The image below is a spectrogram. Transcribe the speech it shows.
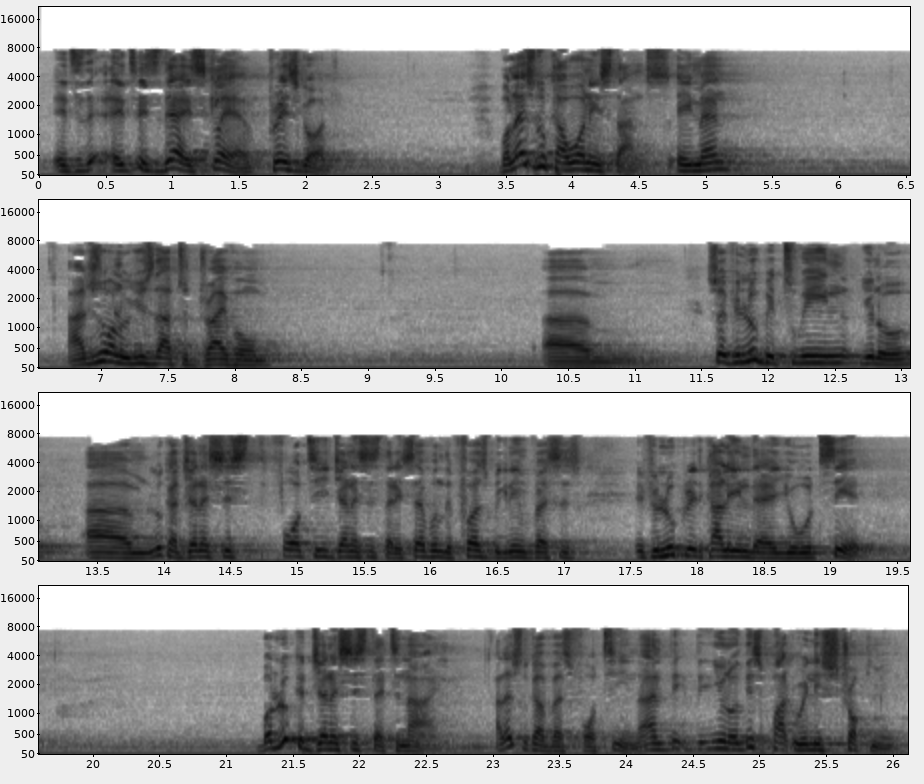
It's, it's, it's there, it's clear. Praise God. But let's look at one instance. Amen. I just want to use that to drive home. Um, so if you look between, you know, um, look at Genesis 40, Genesis 37, the first beginning verses. If you look critically in there, you would see it. But look at Genesis 39. And let's look at verse 14. And, the, the, you know, this part really struck me.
